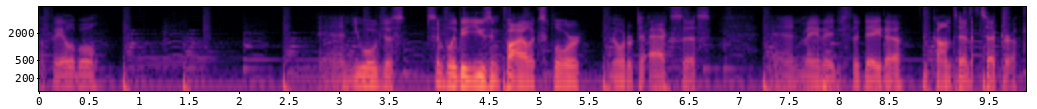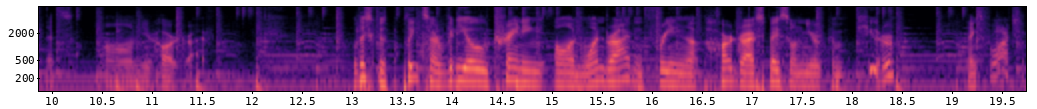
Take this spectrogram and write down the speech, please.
available. And you will just simply be using File Explorer in order to access and manage the data, the content, etc. that's on your hard drive. Well, this completes our video training on OneDrive and freeing up hard drive space on your computer. Thanks for watching.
